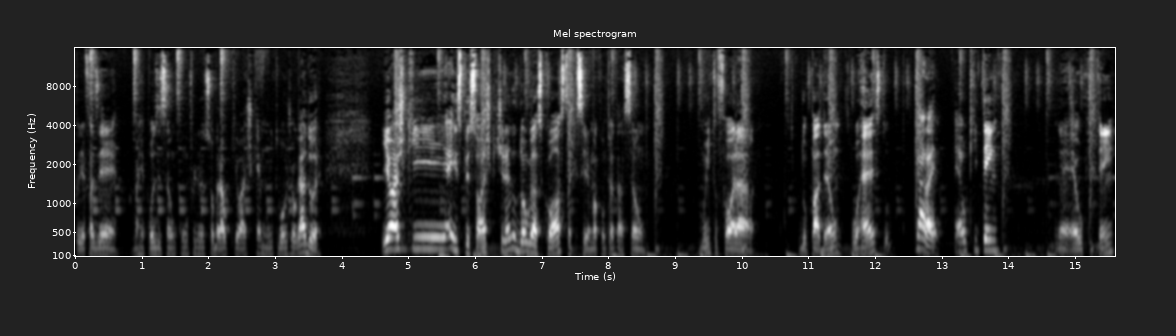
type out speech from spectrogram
poderia fazer uma reposição com o Fernando Sobral, que eu acho que é muito bom jogador. E eu acho que é isso, pessoal. Acho que tirando o Douglas Costa, que seria uma contratação muito fora do padrão, o resto, cara, é, é o que tem. Né? É o que tem.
